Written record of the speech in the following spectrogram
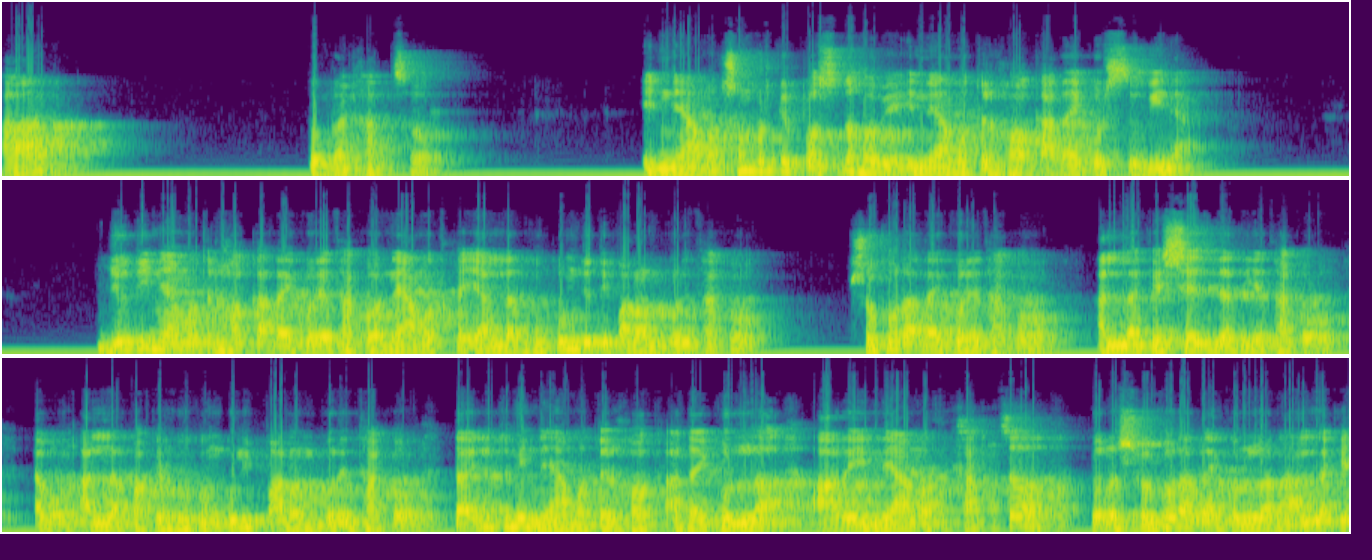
আর তোমরা খাচ্ছ। এই নিয়ামত সম্পর্কে প্রশ্ন হবে, এই নিয়ামতের হক আদায় করছ কিনা? যদি নিয়ামতের হক আদায় করে থাকো, নিয়ামত খাই আল্লাহর হুকুম যদি পালন করে থাকো, শকর আদায় করে থাকো, আল্লাহকে সেজদা দিয়ে থাকো এবং আল্লাহ পাকের হুকুমগুলি পালন করে থাকো, তাইলে তুমি নিয়ামতের হক আদায় করলা। আর এই নিয়ামত খাচ্ছ, কোন শকর আদায় করলা না, আল্লাহকে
